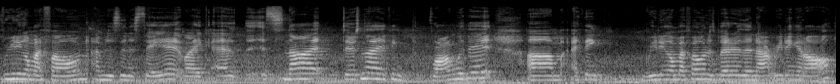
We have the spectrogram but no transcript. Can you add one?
reading on my phone. I'm just gonna say it. Like, it's not, there's not anything wrong with it. Um, I think reading on my phone is better than not reading at all,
